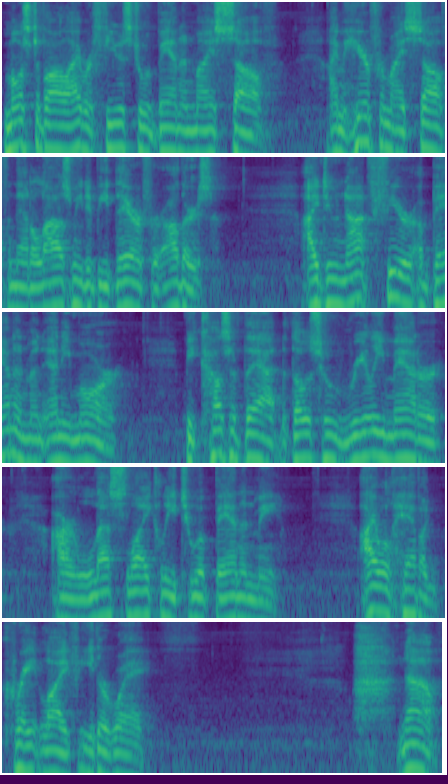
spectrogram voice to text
Most of all, I refuse to abandon myself. I'm here for myself, and that allows me to be there for others. I do not fear abandonment anymore. Because of that, those who really matter are less likely to abandon me. I will have a great life either way. Now,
